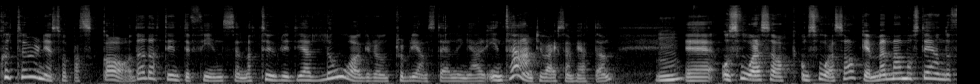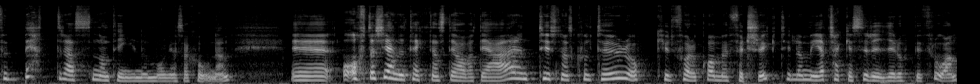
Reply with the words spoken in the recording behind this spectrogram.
kulturen är så pass skadad att det inte finns en naturlig dialog runt problemställningar internt i verksamheten. Eh, och svåra sak, om svåra saker, men man måste ändå förbättras någonting inom organisationen. Eh, och ofta kännetecknas det av att det är en tystnadskultur och det förekommer förtryck till och med, trakasserier uppifrån.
